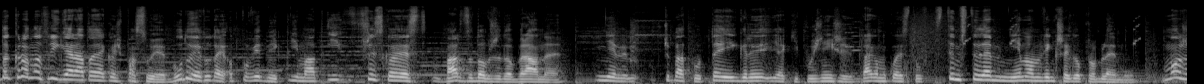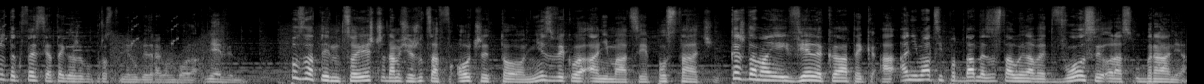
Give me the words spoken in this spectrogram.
do Chrono Triggera to jakoś pasuje. Buduje tutaj odpowiedni klimat i wszystko jest bardzo dobrze dobrane. Nie wiem, w przypadku tej gry, jak i późniejszych Dragon Questów, z tym stylem nie mam większego problemu. Może to kwestia tego, że po prostu nie lubię Dragon Balla, nie wiem. Poza tym, co jeszcze nam się rzuca w oczy, to niezwykłe animacje postaci. Każda ma jej wiele klatek, a animacji poddane zostały nawet włosy oraz ubrania.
